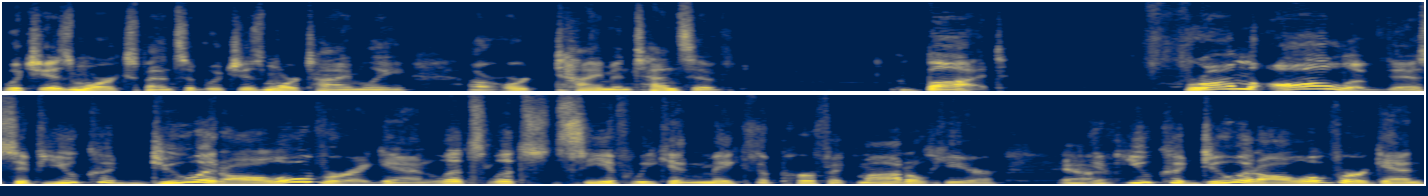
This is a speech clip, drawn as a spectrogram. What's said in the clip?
which is more expensive which is more timely or, or time intensive. But from all of this if you could do it all over again let's let's see if we can make the perfect model here. Yeah. if you could do it all over again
